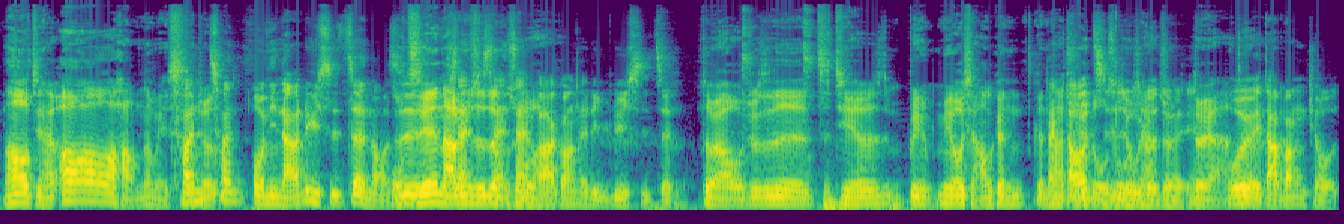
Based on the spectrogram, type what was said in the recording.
然后警察，哦哦哦，好，那没事，穿就穿哦，你拿律师证哦，我直接拿律师证出来闪闪发光的律律师证，对啊，我就是直接不没有想要跟跟他单刀继续直入就对。对啊，我以为打棒球。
